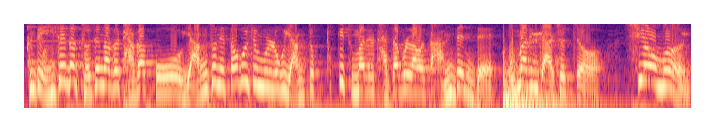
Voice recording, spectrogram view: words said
근데 이 생각 저 생각을 다 갖고 양손에 떡을 주물르고 양쪽 토끼 두 마리를 다 잡으려고 하니까 안 된대. 뭔 말인지 아셨죠? 시험은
